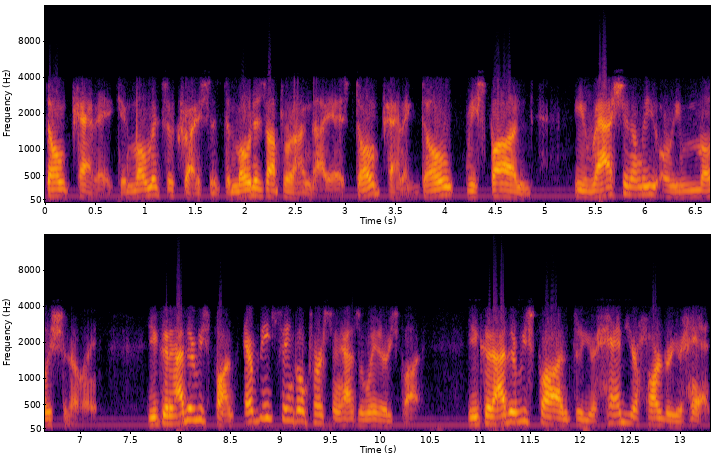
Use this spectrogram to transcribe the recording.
don't panic. In moments of crisis, the modus operandi is don't panic, don't respond irrationally or emotionally. You can either respond. Every single person has a way to respond. You could either respond through your head, your heart, or your hand.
